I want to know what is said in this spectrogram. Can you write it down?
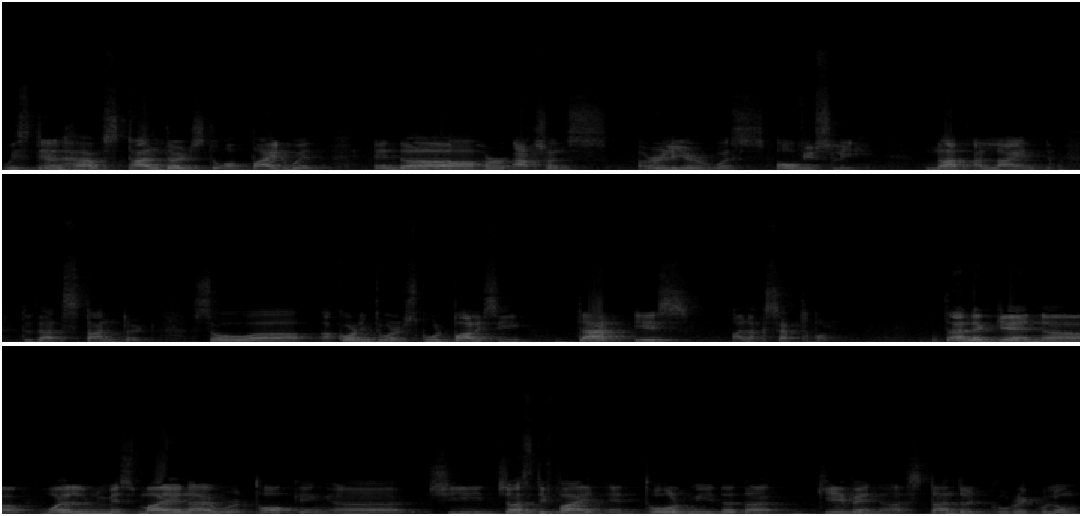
we still have standards to abide with, and uh, her actions earlier was obviously not aligned to that standard. So, uh, according to our school policy, that is unacceptable. Then again, uh, while Miss Maya and I were talking, uh, she justified and told me that uh, given a standard curriculum,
